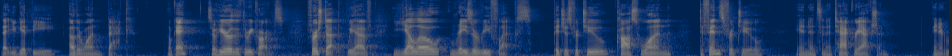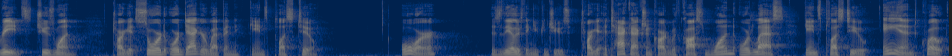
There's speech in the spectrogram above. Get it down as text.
that you get the other one back. Okay? So here are the three cards. First up, we have Yellow Razor Reflex. Pitches for two, costs one, defends for two, and it's an attack reaction. And it reads choose one. Target sword or dagger weapon gains plus two. Or, this is the other thing you can choose target attack action card with cost one or less gains plus two. And, quote,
